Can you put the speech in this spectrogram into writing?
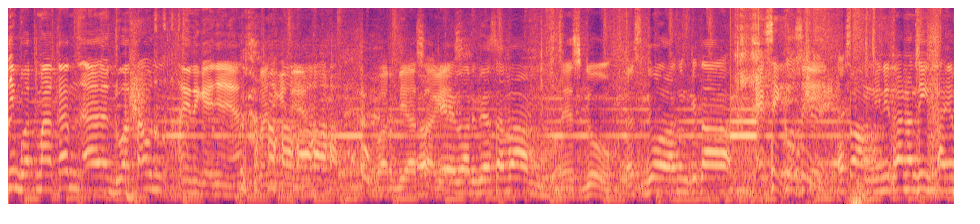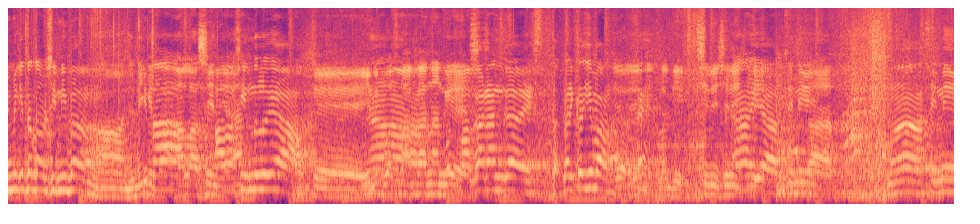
Ini buat makan eh, dua tahun ini kayaknya ya. Banyak ini ya. Luar biasa Oke, guys. luar biasa bang. Let's go. Let's go, langsung kita Eksekusi. Eh bang, ini kan nanti ayamnya kita taruh sini bang. Ah, jadi kita alasin ya. alasin dulu ya. Oke, ini buat Nah, makanan buat guys. makanan guys. Tarik lagi bang. Yuk, yuk, Eh, lagi. Sini sini. ah iya sini. Bentar. Nah sini.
